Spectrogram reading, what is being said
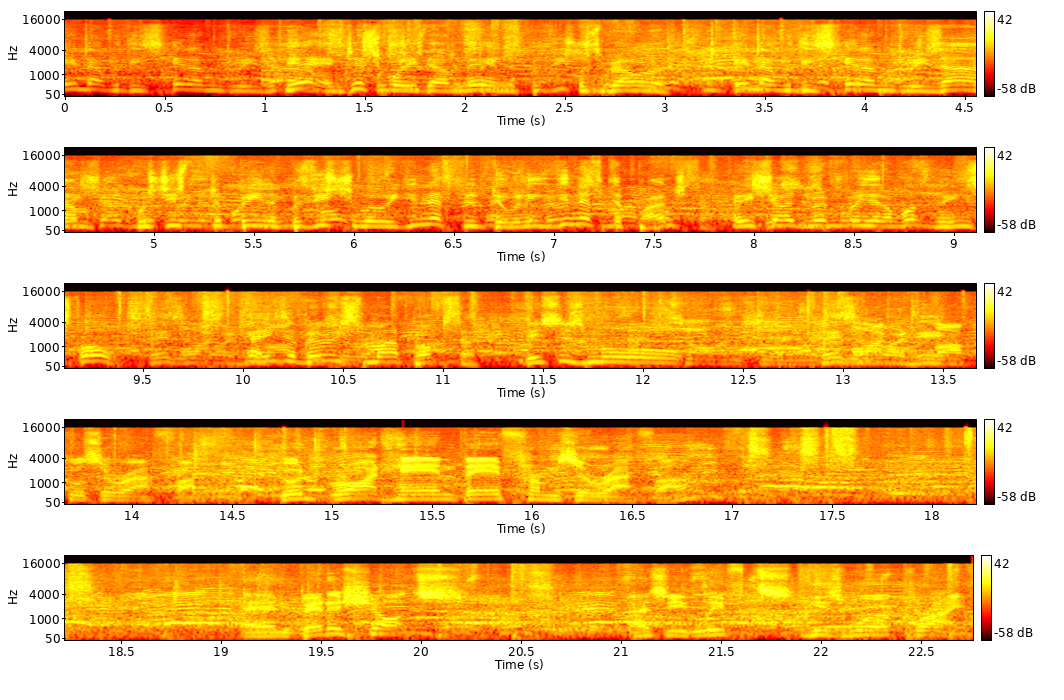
end up with his head under his arm. Yeah, and just what he done then was to be able to end up with his head under his arm was just to be in a position where he didn't have to do anything, he didn't have to punch, and he showed the referee that it wasn't his fault. Yeah, he's a very smart boxer. This is more There's like right Michael Zerafa. Good right hand there from Zerafa. And better shots as he lifts his work rate.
